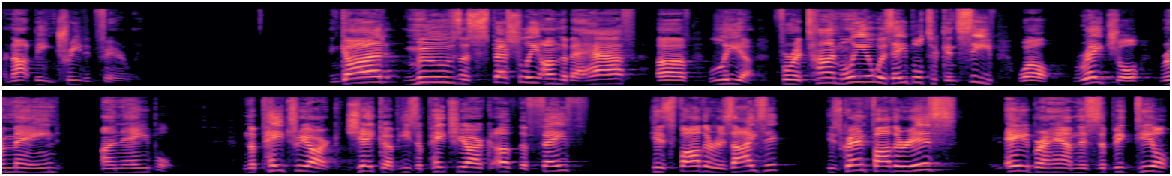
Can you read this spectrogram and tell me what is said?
are not being treated fairly. And God moves especially on the behalf of Leah. For a time, Leah was able to conceive while Rachel remained unable. And the patriarch, Jacob, he's a patriarch of the faith. His father is Isaac. His grandfather is Abraham. This is a big deal.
